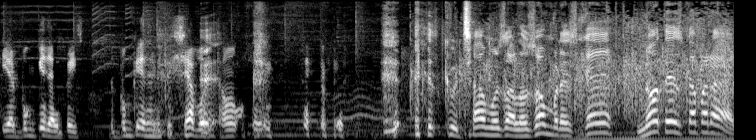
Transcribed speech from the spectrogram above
y el punky del pis. El punky del pis se ha vuelto. Escuchamos a los hombres G, no te escaparás.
